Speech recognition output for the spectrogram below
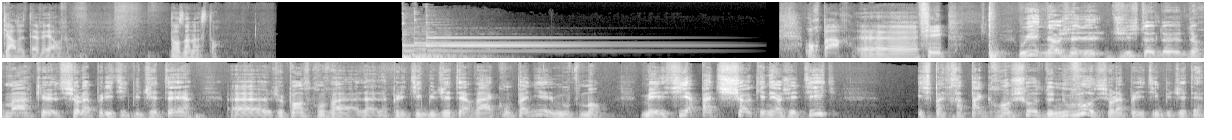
garde ta verve dans un instant. On repart. Euh, Philippe, Oui, non, je- juste de, de remarques sur la politique budgétaire. euh, je pense qu'on va, la, la politique budgétaire va accompagner le mouvement. Mais s'il n'y a pas de choc énergétique, il ne se passera pas grand-chose de nouveau sur la politique budgétaire.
